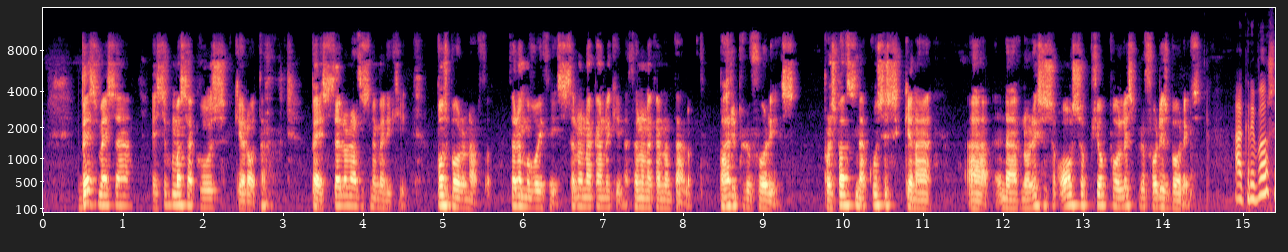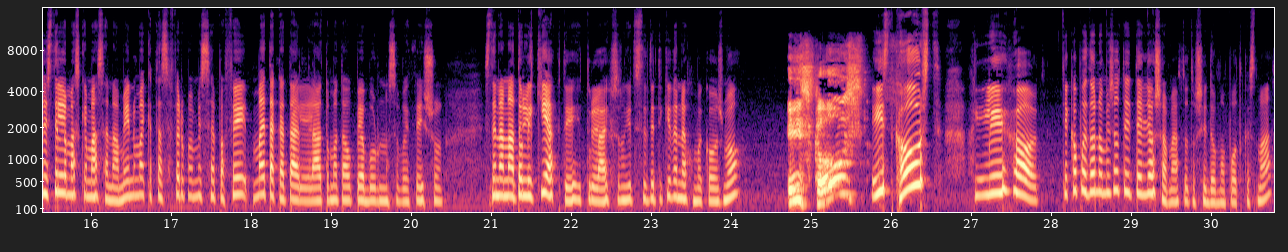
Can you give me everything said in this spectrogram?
Μπες μέσα, εσύ που μας ακούς και ρώτα. Πες, θέλω να έρθω στην Αμερική. Πώς μπορώ να έρθω; Θέλω να με βοηθήσεις. Θέλω να κάνω εκείνα. Θέλω να κάνω τ' άλλο. Πάρει πληροφορίες. Προσπάθησε να ακούσεις και να, α, να γνωρίσεις όσο πιο πολλές πληροφορίες μπορείς. Ακριβώς, ή στείλε μας και μας ένα μήνυμα και θα σε φέρουμε εμείς σε επαφή με τα κατάλληλα άτομα τα οποία μπορούν να σε βοηθήσουν. Στην ανατολική ακτή τουλάχιστον, γιατί στη δυτική δεν έχουμε κόσμο. East Coast! East Coast! Λοιπόν, και κάπου εδώ νομίζω ότι τελειώσαμε αυτό το σύντομο podcast μας.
